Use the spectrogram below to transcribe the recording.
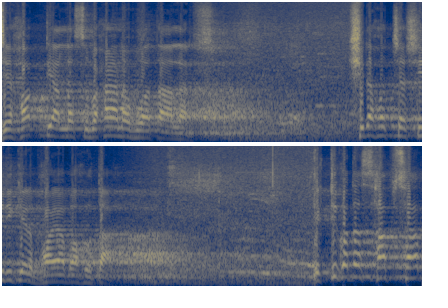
যে হকটি আল্লাহ সুবাহান হুয়া সেটা হচ্ছে শিরিকের ভয়াবহতা। একটি কথা সাফ সাফ,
